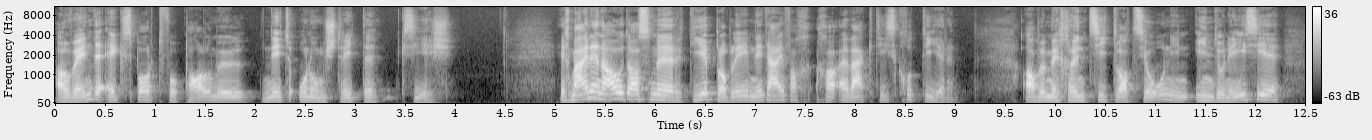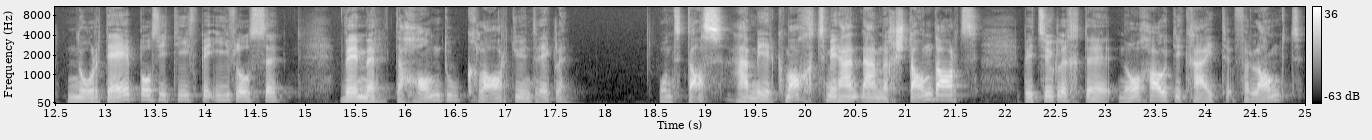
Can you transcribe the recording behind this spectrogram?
auch wenn der Export von Palmöl nicht unumstritten war. Ich meine auch, dass man diese Probleme nicht einfach wegdiskutieren kann. Aber wir können die Situation in Indonesien nur dann positiv beeinflussen, wenn wir den Handel klar regeln. Und das haben wir gemacht. Wir haben nämlich Standards bezüglich der Nachhaltigkeit verlangt.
